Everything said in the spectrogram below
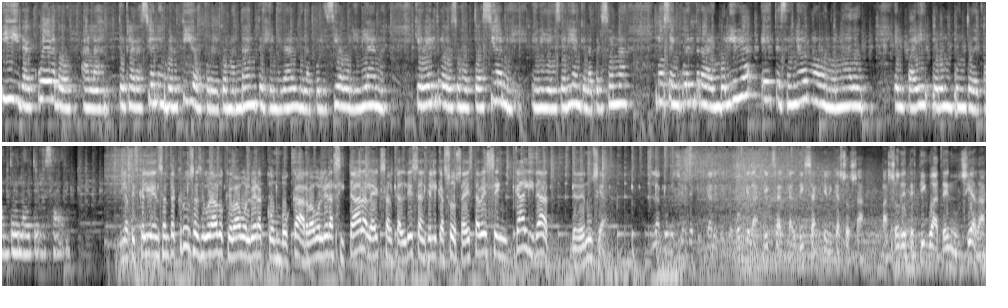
y de acuerdo a las declaraciones vertidas por el comandante general de la Policía Boliviana, que dentro de sus actuaciones evidenciarían que la persona no se encuentra en Bolivia, este señor no ha abandonado el país por un punto de control autorizado. Y la Fiscalía en Santa Cruz ha asegurado que va a volver a convocar, va a volver a citar a la exalcaldesa Angélica Sosa, esta vez en calidad de denunciar. La Comisión de Fiscales informó que la exalcaldesa Angélica Sosa pasó de testigo a denunciada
